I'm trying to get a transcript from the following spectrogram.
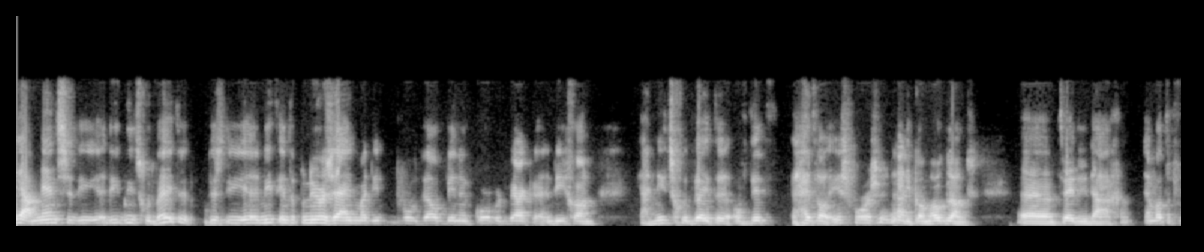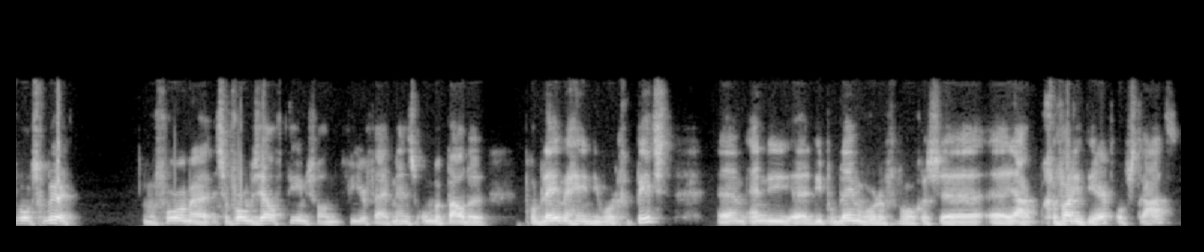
ja, mensen die, die het niet zo goed weten. Dus die niet entrepreneur zijn, maar die bijvoorbeeld wel binnen een corporate werken. En die gewoon ja, niet zo goed weten of dit het wel is voor ze. Nou, die komen ook langs. Twee, drie dagen. En wat er vervolgens gebeurt. Ze vormen zelf teams van vier, vijf mensen om bepaalde problemen heen. Die worden gepitcht. Um, en die, die problemen worden vervolgens ja, gevalideerd op straat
